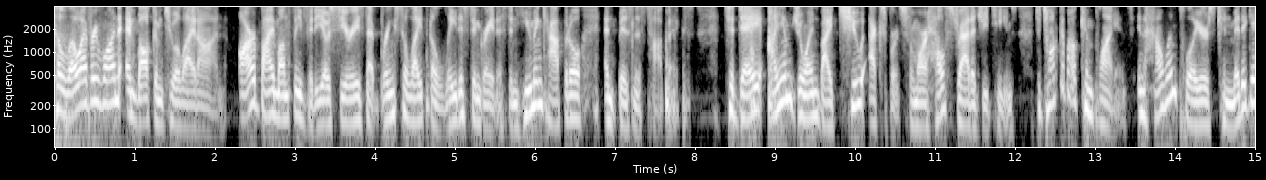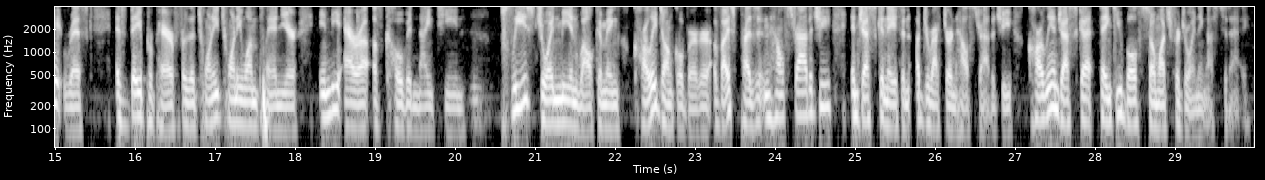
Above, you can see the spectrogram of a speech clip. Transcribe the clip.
Hello, everyone, and welcome to Alight On, our bi monthly video series that brings to light the latest and greatest in human capital and business topics. Today, I am joined by two experts from our health strategy teams to talk about compliance and how employers can mitigate risk as they prepare for the 2021 plan year in the era of COVID 19. Please join me in welcoming Carly Dunkelberger, a Vice President in Health Strategy, and Jessica Nathan, a Director in Health Strategy. Carly and Jessica, thank you both so much for joining us today.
